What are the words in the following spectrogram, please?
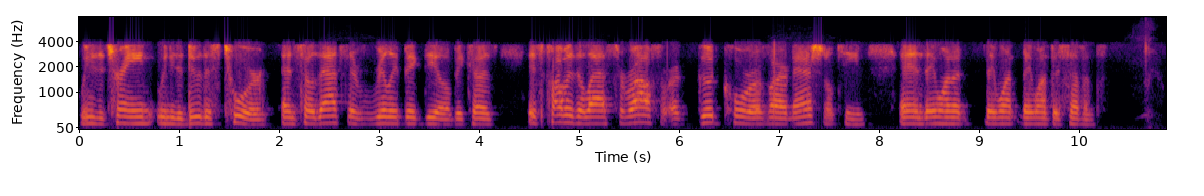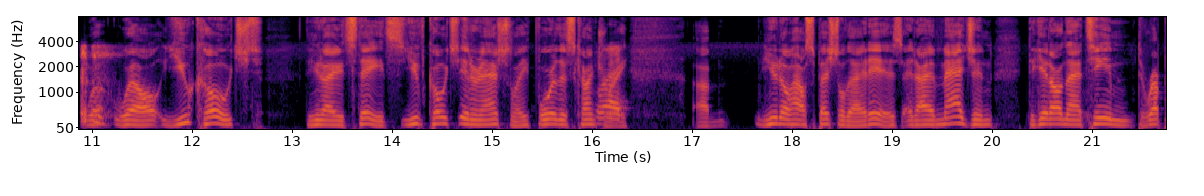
We need to train. We need to do this tour, and so that's a really big deal because it's probably the last hurrah for a good core of our national team, and they want to. They want. They want their seventh. well, well, you coached the United States. You've coached internationally for this country. Right. Um, you know how special that is, and I imagine to get on that team to rep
